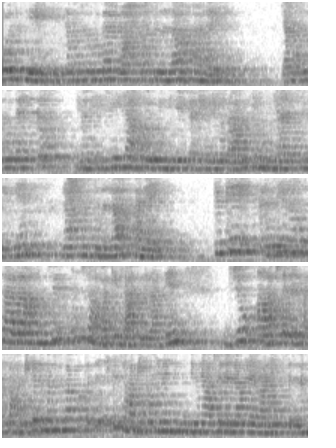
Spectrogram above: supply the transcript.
और हे इसका मतलब होता है रहमतुल्लाह अलैह। क्या मतलब होता है इसका? मैंने इसलिए कि आपको इंडिकेट करने के लिए बता दूँ कि हम क्या इसमें लिखते हैं? रहमतुल्लाह अलैह। क्योंकि रसी अल्लाह हमसे उन सहाबा के साथ लगाते हैं जो आप सहाबी का तो मतलब आपको पता है कि सहाबी कौन है जिन्होंने आप सल्लल्लाहु अलैहि वसल्लम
